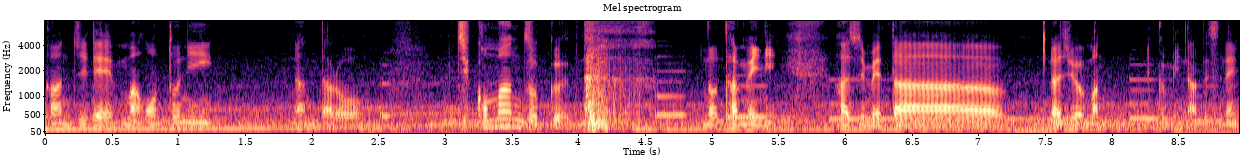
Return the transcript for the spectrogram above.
感じでまあ本当に何だろう自己満足のために始めたラジオ番組なんですね。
